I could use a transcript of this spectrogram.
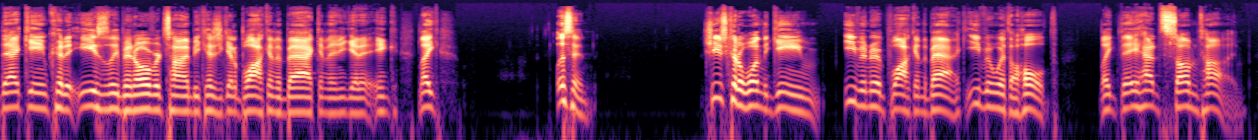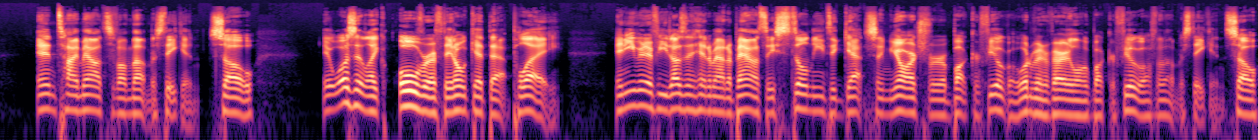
that game could have easily been overtime because you get a block in the back and then you get an ink. Like, listen, Chiefs could have won the game even with block in the back, even with a hold. Like they had some time and timeouts, if I'm not mistaken. So it wasn't like over if they don't get that play. And even if he doesn't hit him out of bounds, they still need to get some yards for a Butker field goal. It would have been a very long Butker field goal, if I'm not mistaken. So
